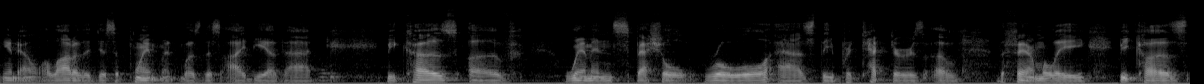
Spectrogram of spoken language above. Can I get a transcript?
you know, a lot of the disappointment was this idea that because of women's special role as the protectors of the family, because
